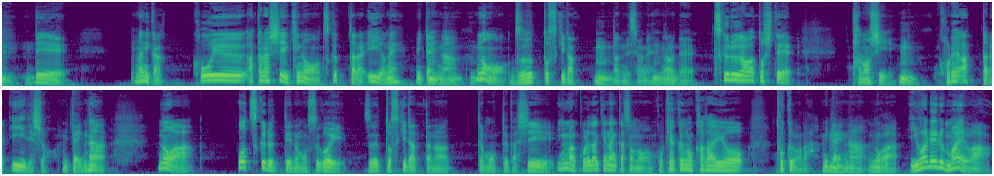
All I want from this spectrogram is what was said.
んうんで、何かこういう新しい機能を作ったらいいよね、みたいなのもずっと好きだったんですよね。うんなので、作る側として楽しい。うんこれあったらいいでしょ、みたいなのは、を作るっていうのもすごいずっと好きだったなって思ってたし、今これだけなんかその顧客の課題を解くのだ、みたいなのが言われる前は、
